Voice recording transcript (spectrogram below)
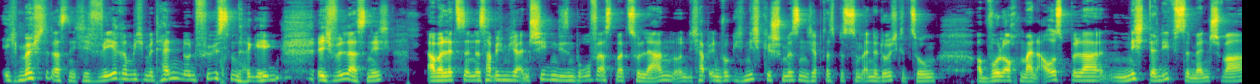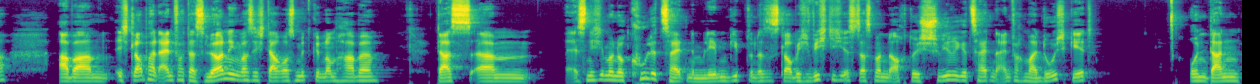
ich möchte das nicht. Ich wehre mich mit Händen und Füßen dagegen. Ich will das nicht. Aber letzten Endes habe ich mich entschieden, diesen Beruf erstmal zu lernen und ich habe ihn wirklich nicht geschmissen. Ich habe das bis zum Ende durchgezogen, obwohl auch mein Ausbilder nicht der liebste Mensch war. Aber ich glaube halt einfach, das Learning, was ich daraus mitgenommen habe, dass ähm, es nicht immer nur coole Zeiten im Leben gibt und dass es, glaube ich, wichtig ist, dass man auch durch schwierige Zeiten einfach mal durchgeht und dann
